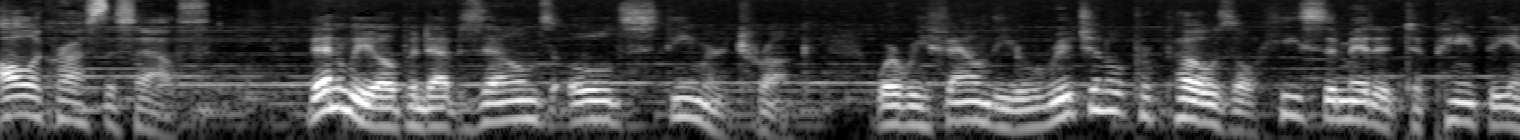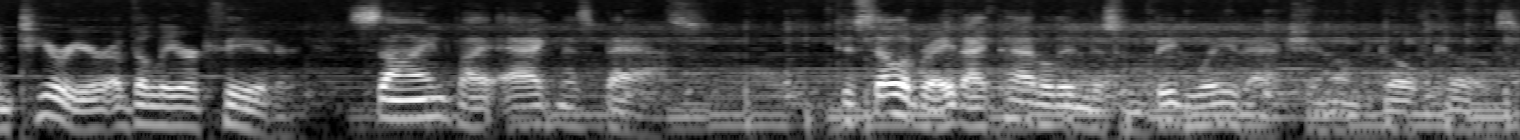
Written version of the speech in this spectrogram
all across the South. Then we opened up Zelm's old steamer trunk, where we found the original proposal he submitted to paint the interior of the Lyric Theater, signed by Agnes Bass. To celebrate, I paddled into some big wave action on the Gulf Coast.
